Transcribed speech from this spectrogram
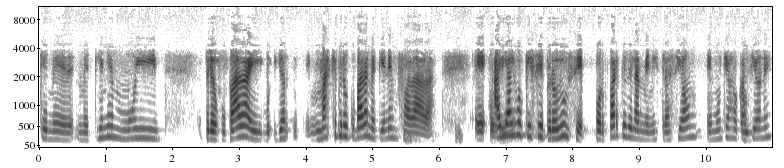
que me, me tiene muy preocupada y yo más que preocupada me tiene enfadada. Eh, pues hay algo que se produce por parte de la administración en muchas ocasiones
